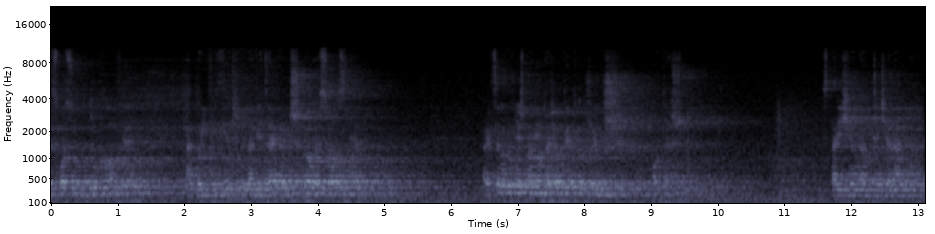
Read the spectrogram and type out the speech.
w sposób duchowy albo i fizyczny nawiedzają szkołę Słowską. Ale chcemy również pamiętać o tych, którzy już odeszli. Stali się nauczycielami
